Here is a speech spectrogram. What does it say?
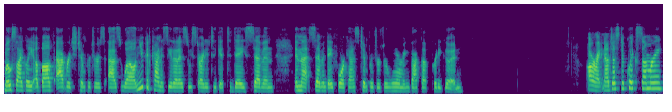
most likely above average temperatures as well. And you could kind of see that as we started to get to day seven in that seven day forecast, temperatures are warming back up pretty good. All right, now just a quick summary.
